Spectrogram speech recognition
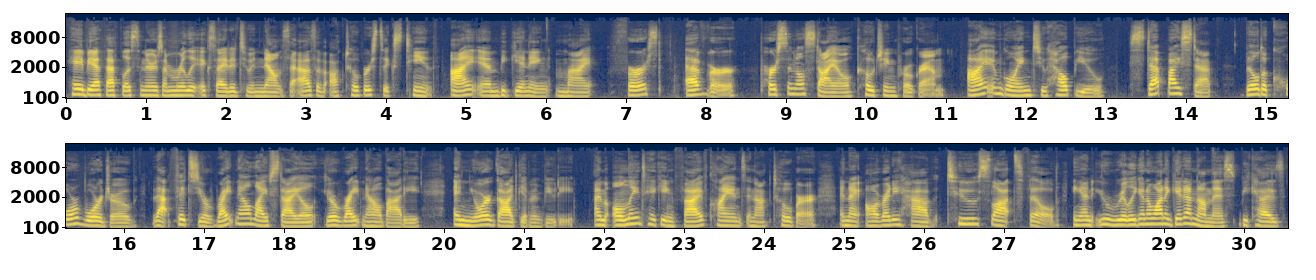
Hey, BFF listeners, I'm really excited to announce that as of October 16th, I am beginning my first ever personal style coaching program. I am going to help you step by step build a core wardrobe that fits your right now lifestyle, your right now body, and your God given beauty. I'm only taking five clients in October and I already have two slots filled. And you're really going to want to get in on this because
